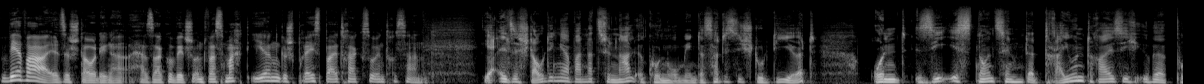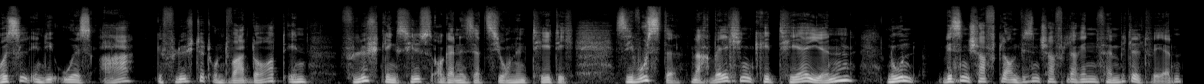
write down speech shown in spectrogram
Wer war Else Staudinger, Herr Sarkovic, und was macht Ihren Gesprächsbeitrag so interessant? Ja, Else Staudinger war Nationalökonomin, das hatte sie studiert. Und sie ist 1933 über Brüssel in die USA geflüchtet und war dort in Flüchtlingshilfsorganisationen tätig. Sie wusste, nach welchen Kriterien nun Wissenschaftler und Wissenschaftlerinnen vermittelt werden.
